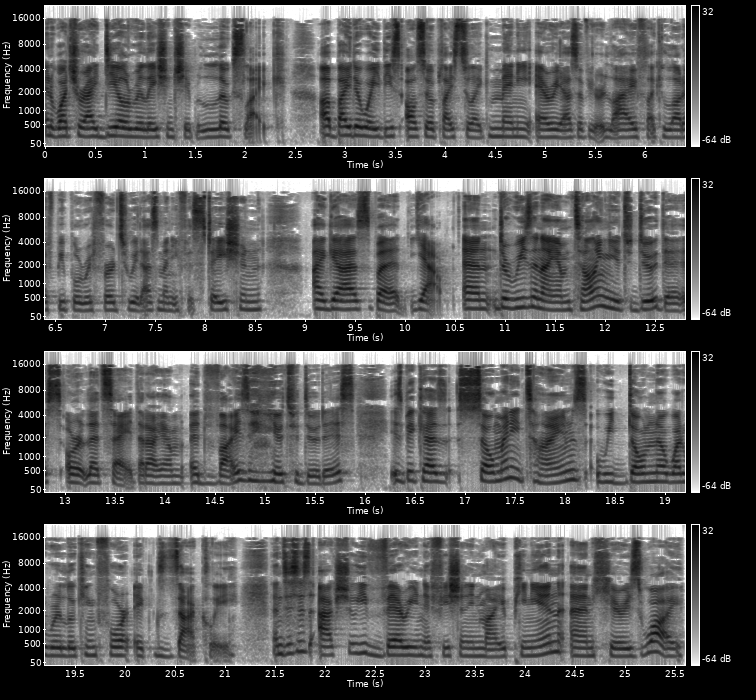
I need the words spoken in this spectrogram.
and what your ideal relationship looks like. Uh, by the way, this also applies to like many areas of your life. Like a lot of people refer to it as manifestation. I guess, but yeah. And the reason I am telling you to do this, or let's say that I am advising you to do this, is because so many times we don't know what we're looking for exactly. And this is actually very inefficient in my opinion, and here is why.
